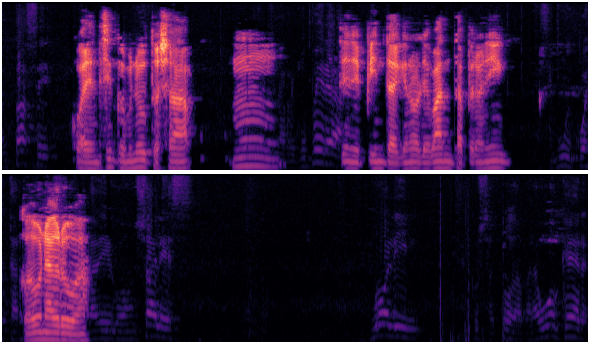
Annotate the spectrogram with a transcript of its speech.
Al pase, 45 minutos ya. Mm, tiene pinta de que no levanta, pero ni con una grúa. para Diego González. Bolin, cruza toda para Walker.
